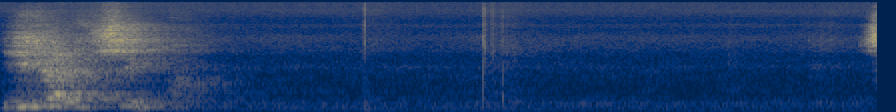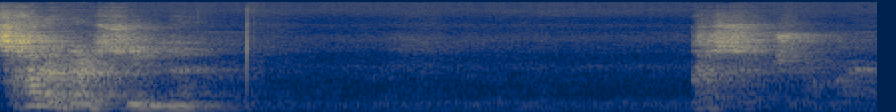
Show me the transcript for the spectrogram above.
일할 수 있고 살아갈 수 있는 것을 주는 거예요.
